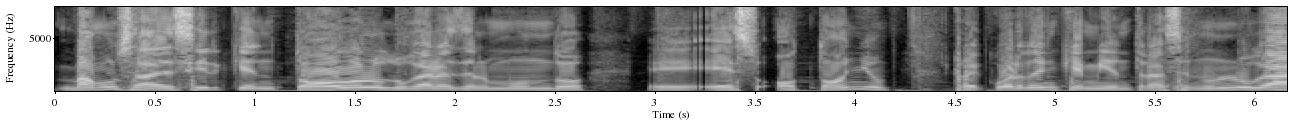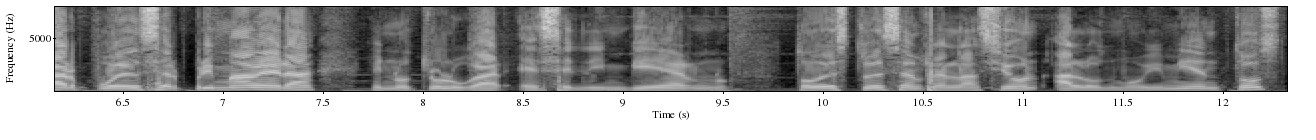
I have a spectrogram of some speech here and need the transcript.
vamos a decir que en todos los lugares del mundo eh, es otoño. Recuerden que mientras en un lugar puede ser primavera, en otro lugar es el invierno. Todo esto es en relación a los movimientos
